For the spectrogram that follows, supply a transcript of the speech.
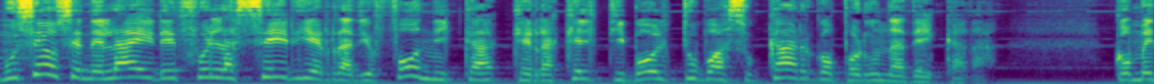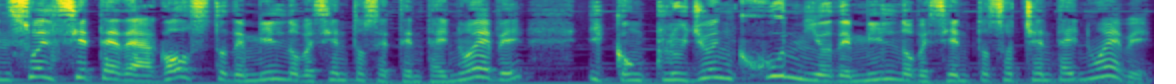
Museos en el Aire fue la serie radiofónica que Raquel Tibol tuvo a su cargo por una década. Comenzó el 7 de agosto de 1979 y concluyó en junio de 1989.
